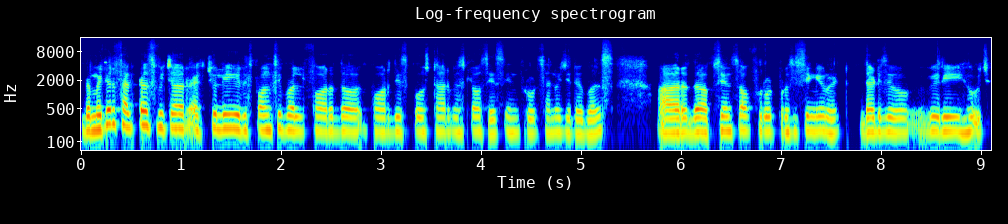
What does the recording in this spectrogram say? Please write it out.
the major factors which are actually responsible for the for these post harvest losses in fruits and vegetables are the absence of fruit processing unit. That is a very huge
